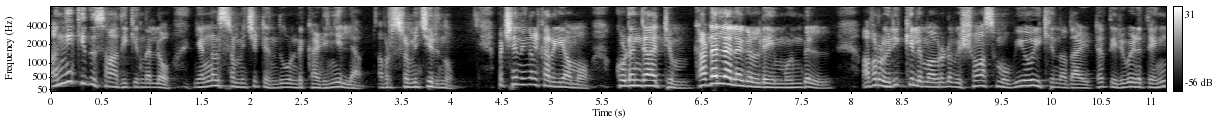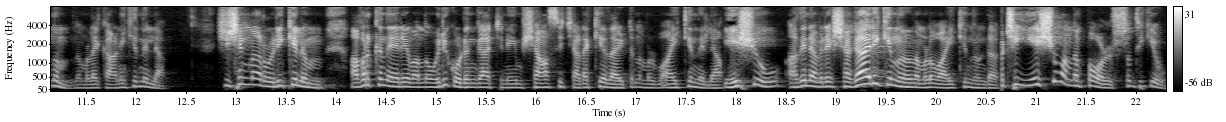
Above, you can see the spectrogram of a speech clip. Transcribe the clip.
അങ്ങക്കിത് സാധിക്കുന്നല്ലോ. ഞങ്ങൾ ശ്രമിച്ചിട്ട് എന്തുകൊണ്ട് കഴിഞ്ഞില്ല? അവർ ശ്രമിച്ചിരുന്നു. പക്ഷേ നിങ്ങൾക്കറിയാമോ കൊടുങ്കാറ്റും കടലലകളുടെയും മുൻപിൽ അവർ ഒരിക്കലും അവരുടെ വിശ്വാസം ഉപയോഗിക്കുന്നതായിട്ട് തിരുവഴുത്തെങ്ങും നമ്മളെ കാണിക്കുന്നില്ല. ശിഷ്യന്മാർ ഒരിക്കലും അവർക്ക് നേരെ വന്ന ഒരു കൊടുങ്കാറ്റിനെയും ശാസിച്ചടക്കിയതായിട്ട് നമ്മൾ വായിക്കുന്നില്ല. യേശു അതിനവരെ ശകാരിക്കുന്നത് നമ്മൾ വായിക്കുന്നുണ്ട്. പക്ഷേ യേശു വന്നപ്പോൾ ശ്രദ്ധിക്കൂ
